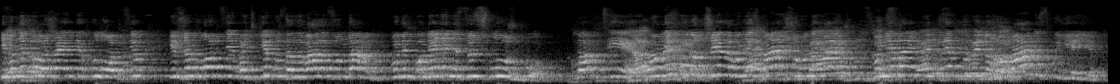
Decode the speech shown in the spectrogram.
і вони поважають тих хлопців, і вже хлопці і батьки позаливали фундамент. Вони понині несуть службу. Хлопці, вони отримали, вони знають, що вони мають, вони мають підтримку від громади своєї,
